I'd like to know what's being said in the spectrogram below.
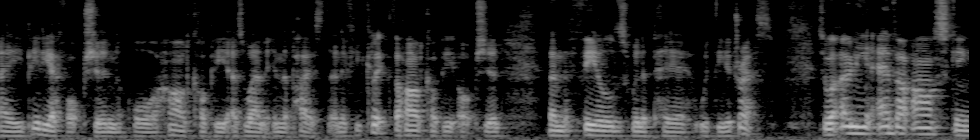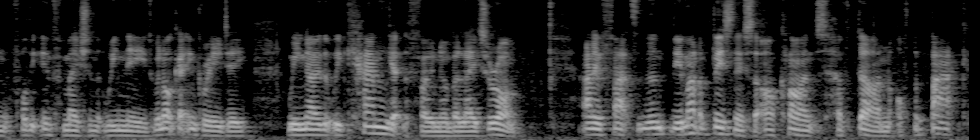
a PDF option or hard copy as well in the post. And if you click the hard copy option, then the fields will appear with the address. So we're only ever asking for the information that we need. We're not getting greedy. We know that we can get the phone number later on. And in fact, the, the amount of business that our clients have done off the back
